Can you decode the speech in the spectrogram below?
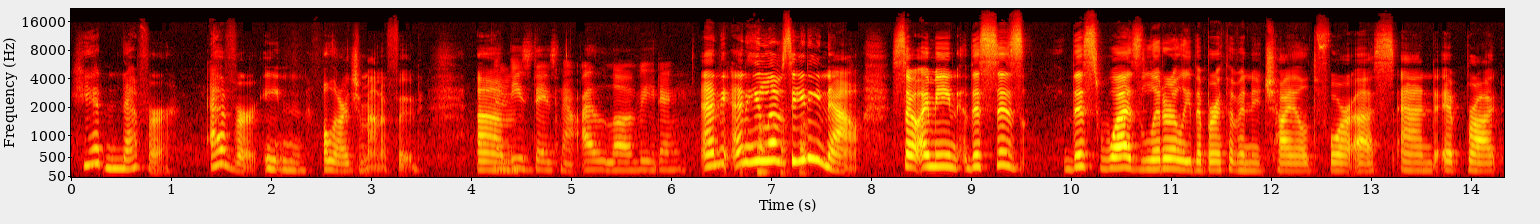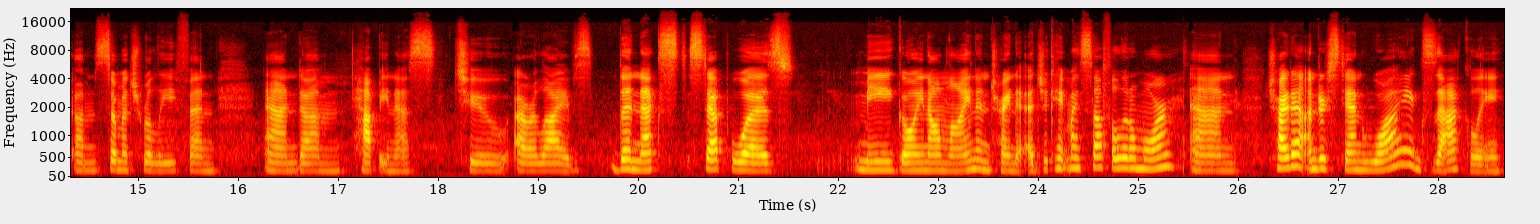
he had never, ever eaten a large amount of food. Um, and these days now, I love eating. And and he loves eating now. So I mean, this is this was literally the birth of a new child for us, and it brought um, so much relief and and um, happiness to our lives. The next step was me going online and trying to educate myself a little more and try to understand why exactly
